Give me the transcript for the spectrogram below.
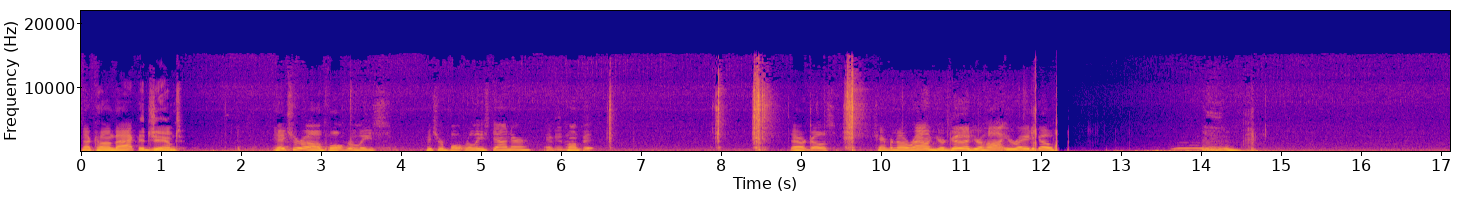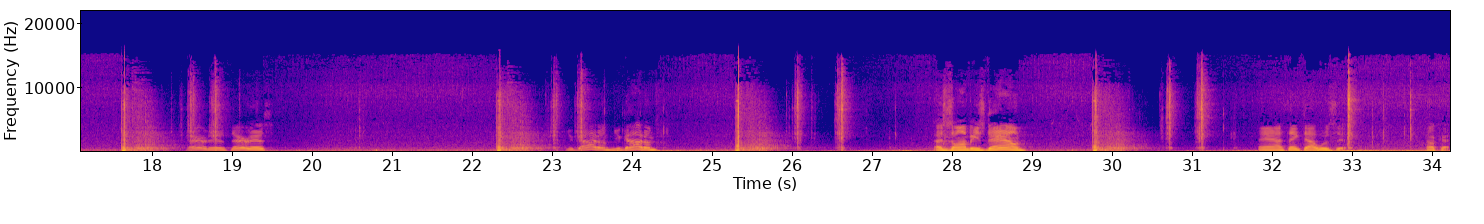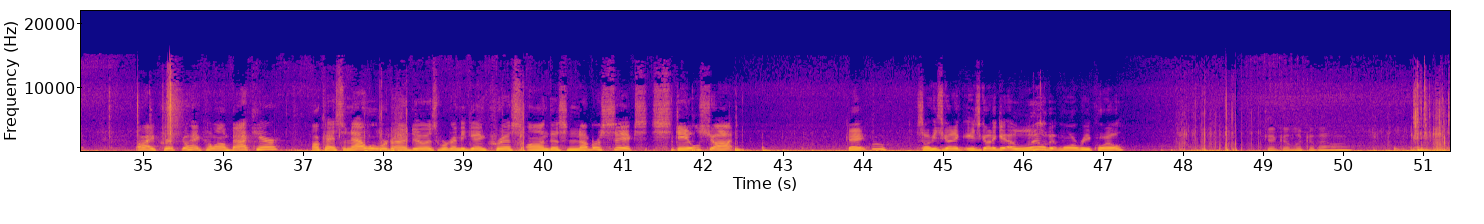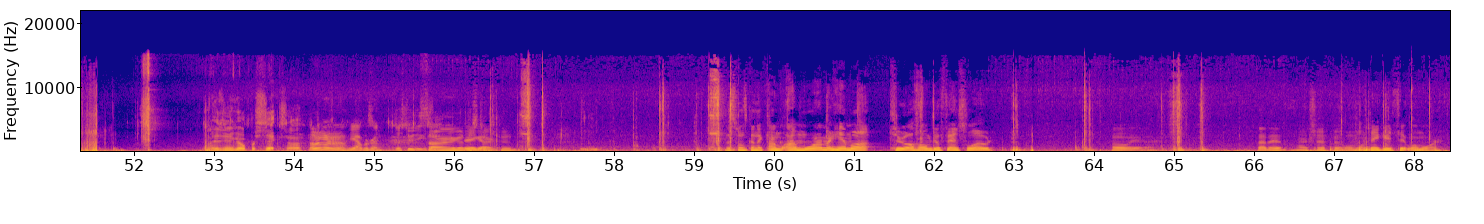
Now coming back. It jammed. Hit your uh, bolt release. Hit your bolt release down there and pump it. There it goes. Chamber not around. You're good. You're hot. You're ready to go. It is. There it is. You got him. You got him. That zombie's down. And I think that was it. Okay. All right, Chris, go ahead. Come on back here. Okay, so now what we're going to do is we're going to be getting Chris on this number six steel shot. Okay. So he's going to he's going to get a little bit more recoil. Get a good look at that one. He's gonna go for six, huh? No, no, no, no. Yeah, we're going to let's do these. Sorry, I got There you go. distracted. This one's gonna kick I'm I'm warming him up to a home defense load. Oh yeah. Is that it? Or should I put one more? I think it's hit one more.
